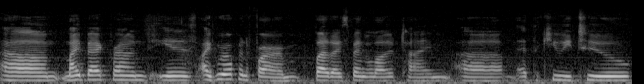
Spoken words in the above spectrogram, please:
um, my background is I grew up on a farm, but I spent a lot of time uh, at the QE2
